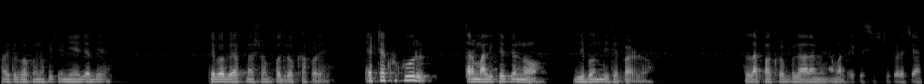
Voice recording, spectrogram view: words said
হয়তো বা কোনো কিছু নিয়ে যাবে, এভাবে আপনার সম্পদ রক্ষা করে। একটা কুকুর তার মালিকের জন্য জীবন দিতে পারল। আল্লাহ পাক রব্বুল আলমিন আমাদেরকে সৃষ্টি করেছেন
